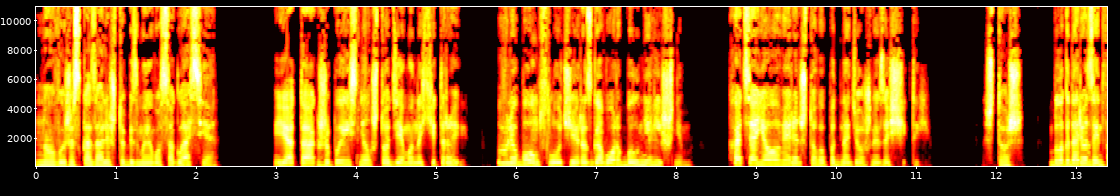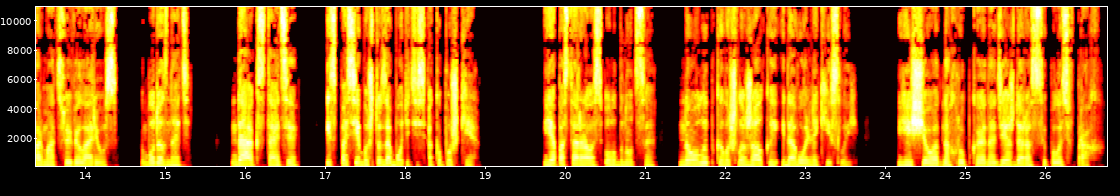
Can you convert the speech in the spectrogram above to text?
Но вы же сказали, что без моего согласия. Я также пояснил, что демоны хитры. В любом случае разговор был не лишним. Хотя я уверен, что вы под надежной защитой. Что ж, благодарю за информацию, Вилариус. Буду знать. Да, кстати, и спасибо, что заботитесь о капушке. Я постаралась улыбнуться, но улыбка вышла жалкой и довольно кислой. Еще одна хрупкая надежда рассыпалась в прах.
